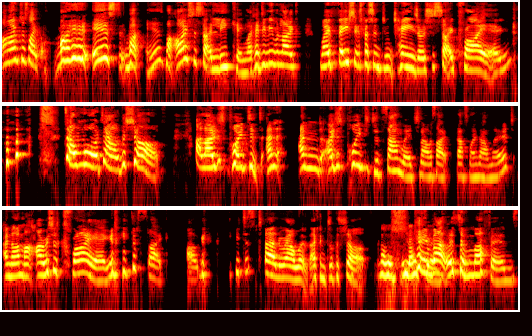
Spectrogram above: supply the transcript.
I'm just like, my ears, my ears, my eyes just started leaking. Like I didn't even like, my facial expression didn't change. I was just started crying. Tom walked out of the shop and I just pointed and and I just pointed to the sandwich and I was like, that's my sandwich. And I'm I was just crying and he was like, oh he just turned around, went back into the shop, Oh, came him. back with some muffins.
